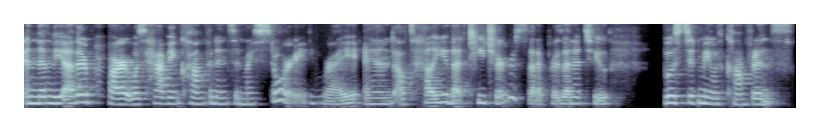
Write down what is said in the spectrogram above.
And then the other part was having confidence in my story, right? And I'll tell you that teachers that I presented to boosted me with confidence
